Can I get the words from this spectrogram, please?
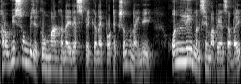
भारतनि संबिजिरखौ मान होनाय रेसपेक्ट होनाय प्रटेक्सन होनायनि अनलि मोनसे माबाया जाबाय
